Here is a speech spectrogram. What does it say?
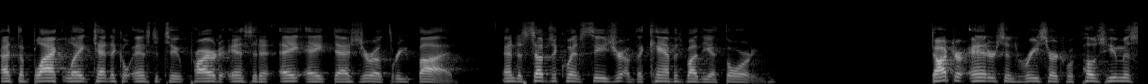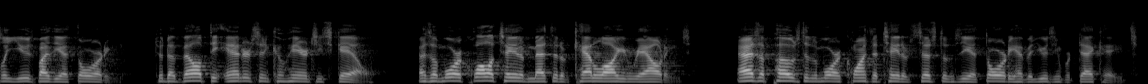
at the Black Lake Technical Institute prior to Incident A8-035 and the subsequent seizure of the campus by the Authority. Dr. Anderson's research was posthumously used by the Authority to develop the Anderson Coherency Scale as a more qualitative method of cataloging realities, as opposed to the more quantitative systems the Authority had been using for decades.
